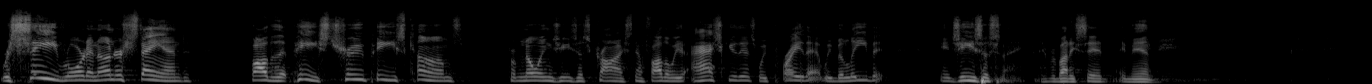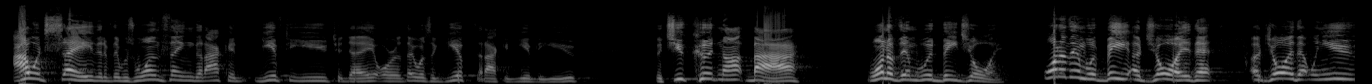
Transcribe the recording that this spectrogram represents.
receive, Lord, and understand, Father, that peace, true peace, comes from knowing Jesus Christ. Now, Father, we ask you this, we pray that, we believe it in Jesus' name. Everybody said, Amen. I would say that if there was one thing that I could give to you today, or if there was a gift that I could give to you that you could not buy, one of them would be joy. One of them would be a joy that a joy that when you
